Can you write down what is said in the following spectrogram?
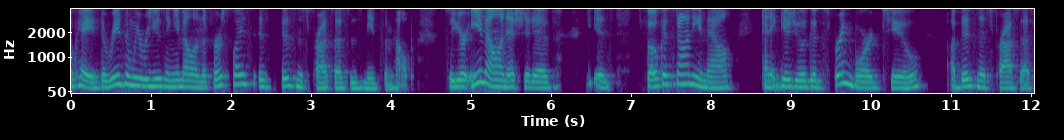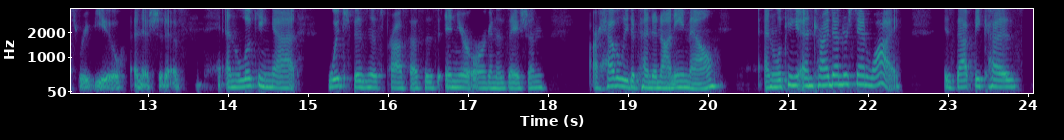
okay, the reason we were using email in the first place is business processes need some help. So your email initiative is focused on email and it gives you a good springboard to a business process review initiative and looking at which business processes in your organization are heavily dependent on email and looking and trying to understand why. Is that because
